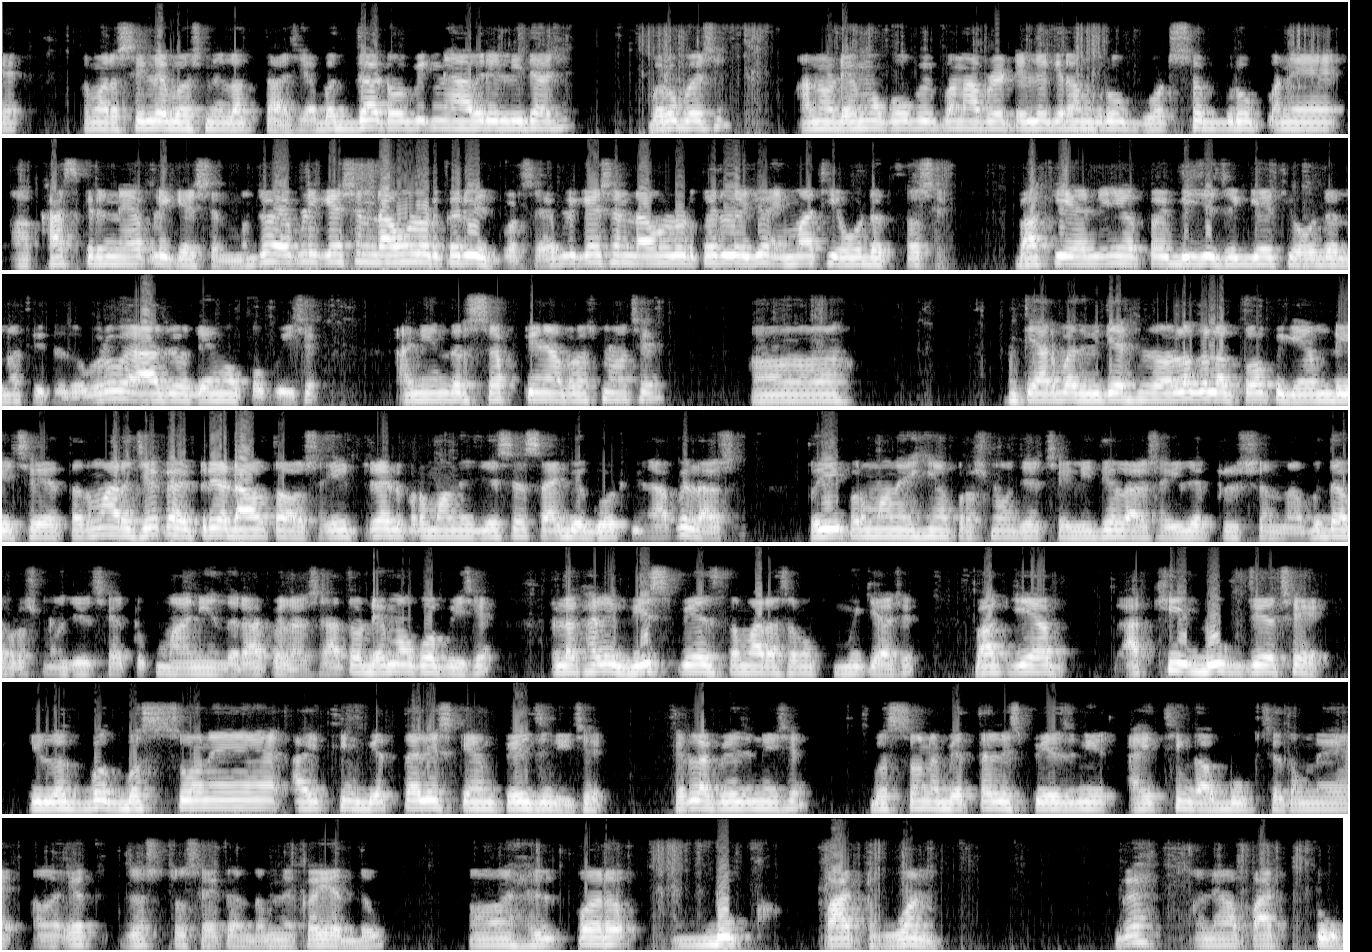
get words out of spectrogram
તમારા સિલેબસને લગતા છે, આ બધા ટોપિકને આવરી લીધા છે. બરોબર છે? આનો ડેમો કોપી પણ આપણે ટેલિગ્રામ ગ્રુપ વોટ્સઅપ ગ્રુપ અને ખાસ કરીને એપ્લિકેશનમાં જો એપ્લિકેશન ડાઉનલોડ કરવી જ પડશે. એપ્લિકેશન ડાઉનલોડ કરી લેજો, એમાંથી ઓર્ડર થશે. બાકી એની કોઈ બીજી જગ્યાએથી ઓર્ડર નથી થતો. બરોબર? આ જો ડેમો કોપી છે. આની અંદર સેફ્ટીના પ્રશ્નો છે. ત્યારબાદ વિદ્યાર્થીઓ, અલગ અલગ ટોપિક એમડી છે. તમારે જે કાંઈ ટ્રેડ આવતા હશે, એ ટ્રેડ પ્રમાણે જે છે, સાહેબે ગોઠવીને આપેલા હશે તો એ પ્રમાણે અહીંયા પ્રશ્નો જે છે, લીધેલા છે ઇલેક્ટ્રિશિયનના બધા પ્રશ્નો જે છે, ટૂંકમાં આની અંદર આપેલા છે. આ તો ડેમો કોપી છે. એટલે ખાલી વીસ પેજ તમારા સમક્ષ મૂક્યા છે. બાકી આ આખી બુક જે છે, એ લગભગ બસો ને આઈ થિંક બેતાલીસ કે એમ પેજની છે. કેટલા પેજની છે? બસો ને બેતાલીસ પેજની આઈ થિંક આ બુક છે. તમને એક જસ્ટ સેકન્ડ તમને કહી જ દઉં. Helper book part one okay? અને આ પાર્ટ ટુ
